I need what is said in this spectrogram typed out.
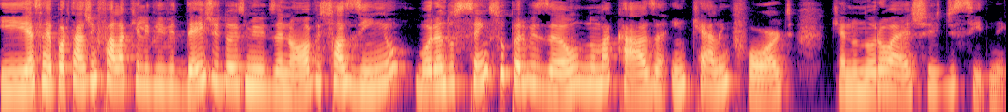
E essa reportagem fala que ele vive desde 2019 sozinho, morando sem supervisão numa casa em Kellingford, que é no noroeste de Sydney.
